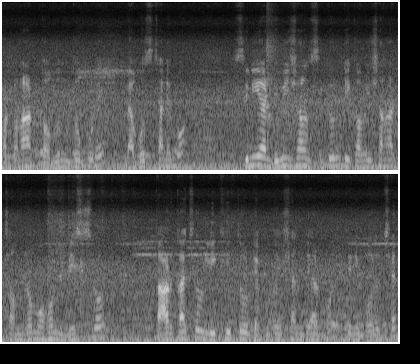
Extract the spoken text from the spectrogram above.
ঘটনার তদন্ত করে ব্যবস্থা নেব। Senior divisional security commissioner Chandramohan Mishra তার কাছেও লিখিত ডেপুটেশন দেওয়ার পরে তিনি বলেছেন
